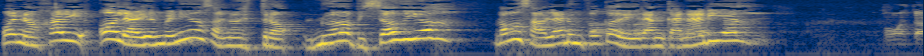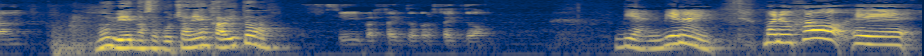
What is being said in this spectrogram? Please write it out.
Bueno, Javi, hola, bienvenidos a nuestro nuevo episodio. Vamos a hablar un poco de Gran Canaria. ¿Cómo están? Muy bien, ¿nos escuchás bien, Javito? Sí, perfecto, perfecto. Bien, bien ahí. Bueno, Javo, eh,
